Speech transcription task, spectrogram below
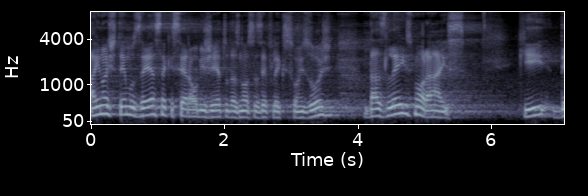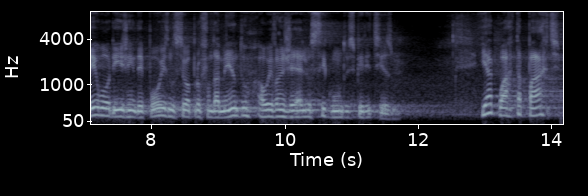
Aí nós temos essa que será objeto das nossas reflexões hoje, das leis morais, que deu origem depois, no seu aprofundamento, ao Evangelho segundo o Espiritismo. E a quarta parte,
